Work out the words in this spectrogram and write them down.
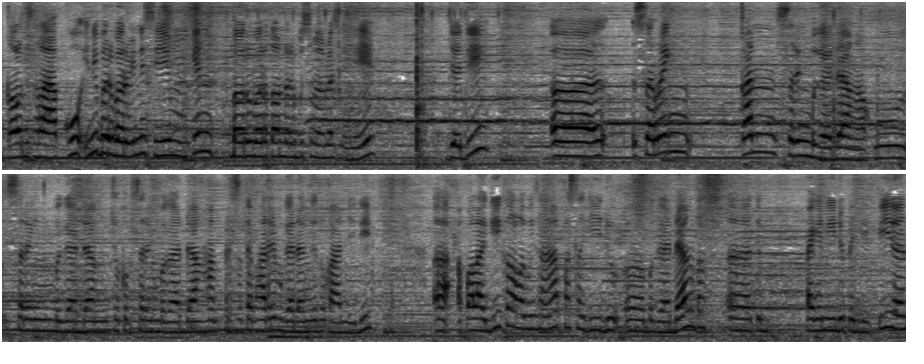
kalau misalnya aku ini baru-baru ini sih, mungkin baru-baru tahun 2019 ini. Jadi eh, sering kan sering begadang, aku sering begadang, cukup sering begadang, hampir setiap hari begadang gitu kan. Jadi eh, apalagi kalau misalnya pas lagi hidup eh, begadang terus tib- pengen hidupin TV dan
